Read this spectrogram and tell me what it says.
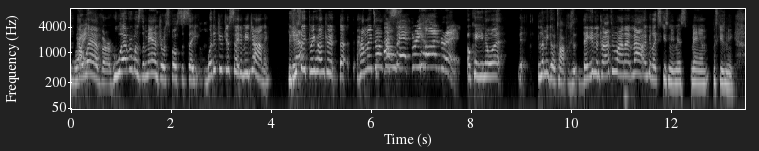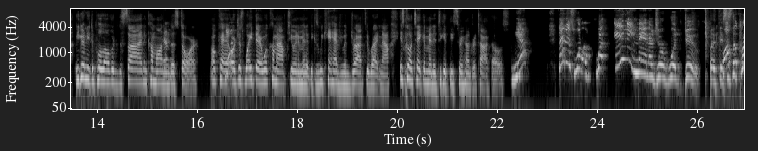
Right. However, whoever was the manager was supposed to say, What did you just say to me, Johnny? Did you say 300? th- How many tacos? I said 300. okay, you know what? Let me go talk to they get in the drive through right now and be like, excuse me, miss, ma'am, excuse me. You're gonna need to pull over to the side and come on in Yep. the store. Okay. Yep. Or just wait there we'll come out to you in a minute because we can't have you in the drive through right now. It's gonna take a minute to get these 300 tacos. Yeah. That is what what any manager would do. But this What is the would you-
